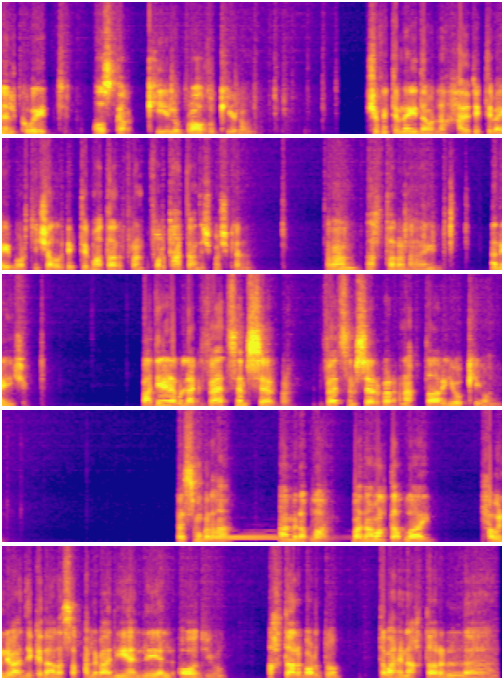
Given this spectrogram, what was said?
من الكويت؟ Oscar kilo bravo kilo. شوف أنت من أي دولة. حابب تكتب airport إن شاء الله تكتب مطار فرانكفورت حتى ما عنديش مشكلة. تمام؟ أختار أنا إيه أنا Egypt. بعدين أنا بقول لك VATSIM server. VATSIM server أنا هختار UK 1 بس مجرد هعمل apply بعد ما عملت apply حولني بعد كده على الصفحة اللي بعديها اللي هي ال audio أختار برضو. طبعا هنا أختار ال-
